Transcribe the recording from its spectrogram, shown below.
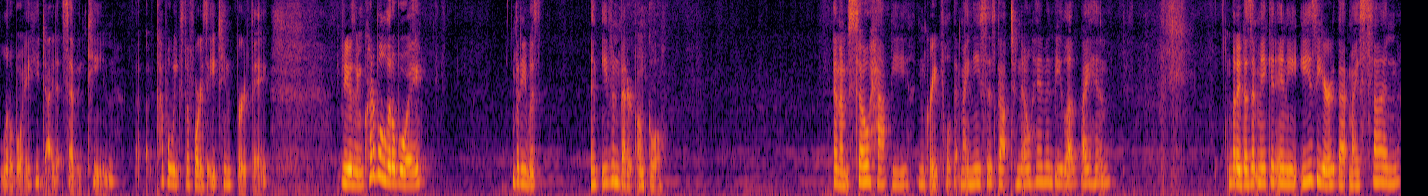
little boy. He died at 17, a couple weeks before his 18th birthday. But he was an incredible little boy, but he was an even better uncle and I'm so happy and grateful that my nieces got to know him and be loved by him. But it doesn't make it any easier that my son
